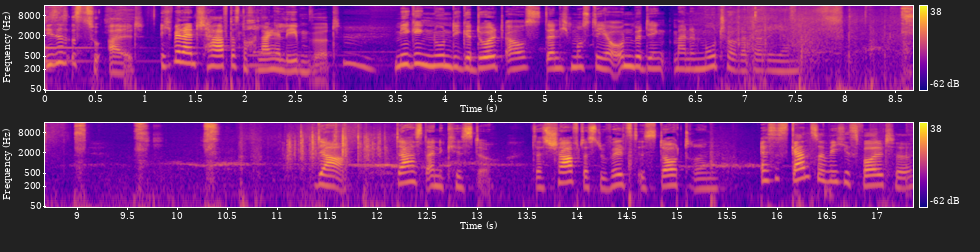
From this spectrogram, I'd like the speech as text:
Dieses ist zu alt. Ich will ein Schaf, das noch lange leben wird. Mir ging nun die Geduld aus, denn ich musste ja unbedingt meinen Motor reparieren. Da, da ist eine Kiste. Das Schaf, das du willst, ist dort drin. Es ist ganz so, wie ich es wollte.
